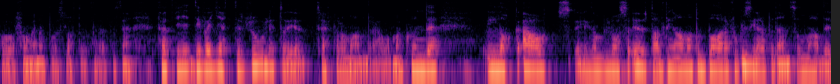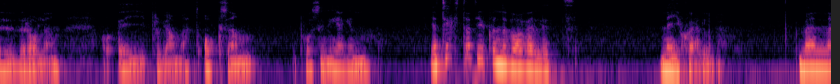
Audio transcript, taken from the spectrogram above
på Fångarna på slottet. På. För att vi, det var jätteroligt att träffa de andra och man kunde lock out, liksom blåsa ut allting annat och bara fokusera mm. på den som hade huvudrollen i programmet. Och sen på sin egen... Jag tyckte att jag kunde vara väldigt mig själv. Men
